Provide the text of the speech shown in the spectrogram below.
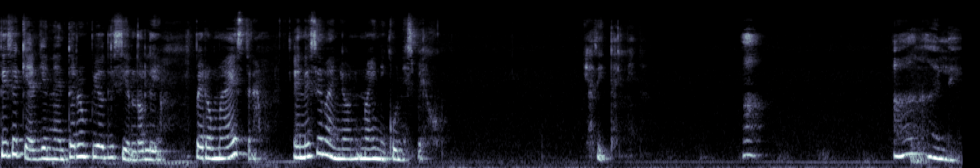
dice que alguien la interrumpió diciéndole, pero maestra, en ese baño no hay ningún espejo. Y así termina. Ah. Ájale.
